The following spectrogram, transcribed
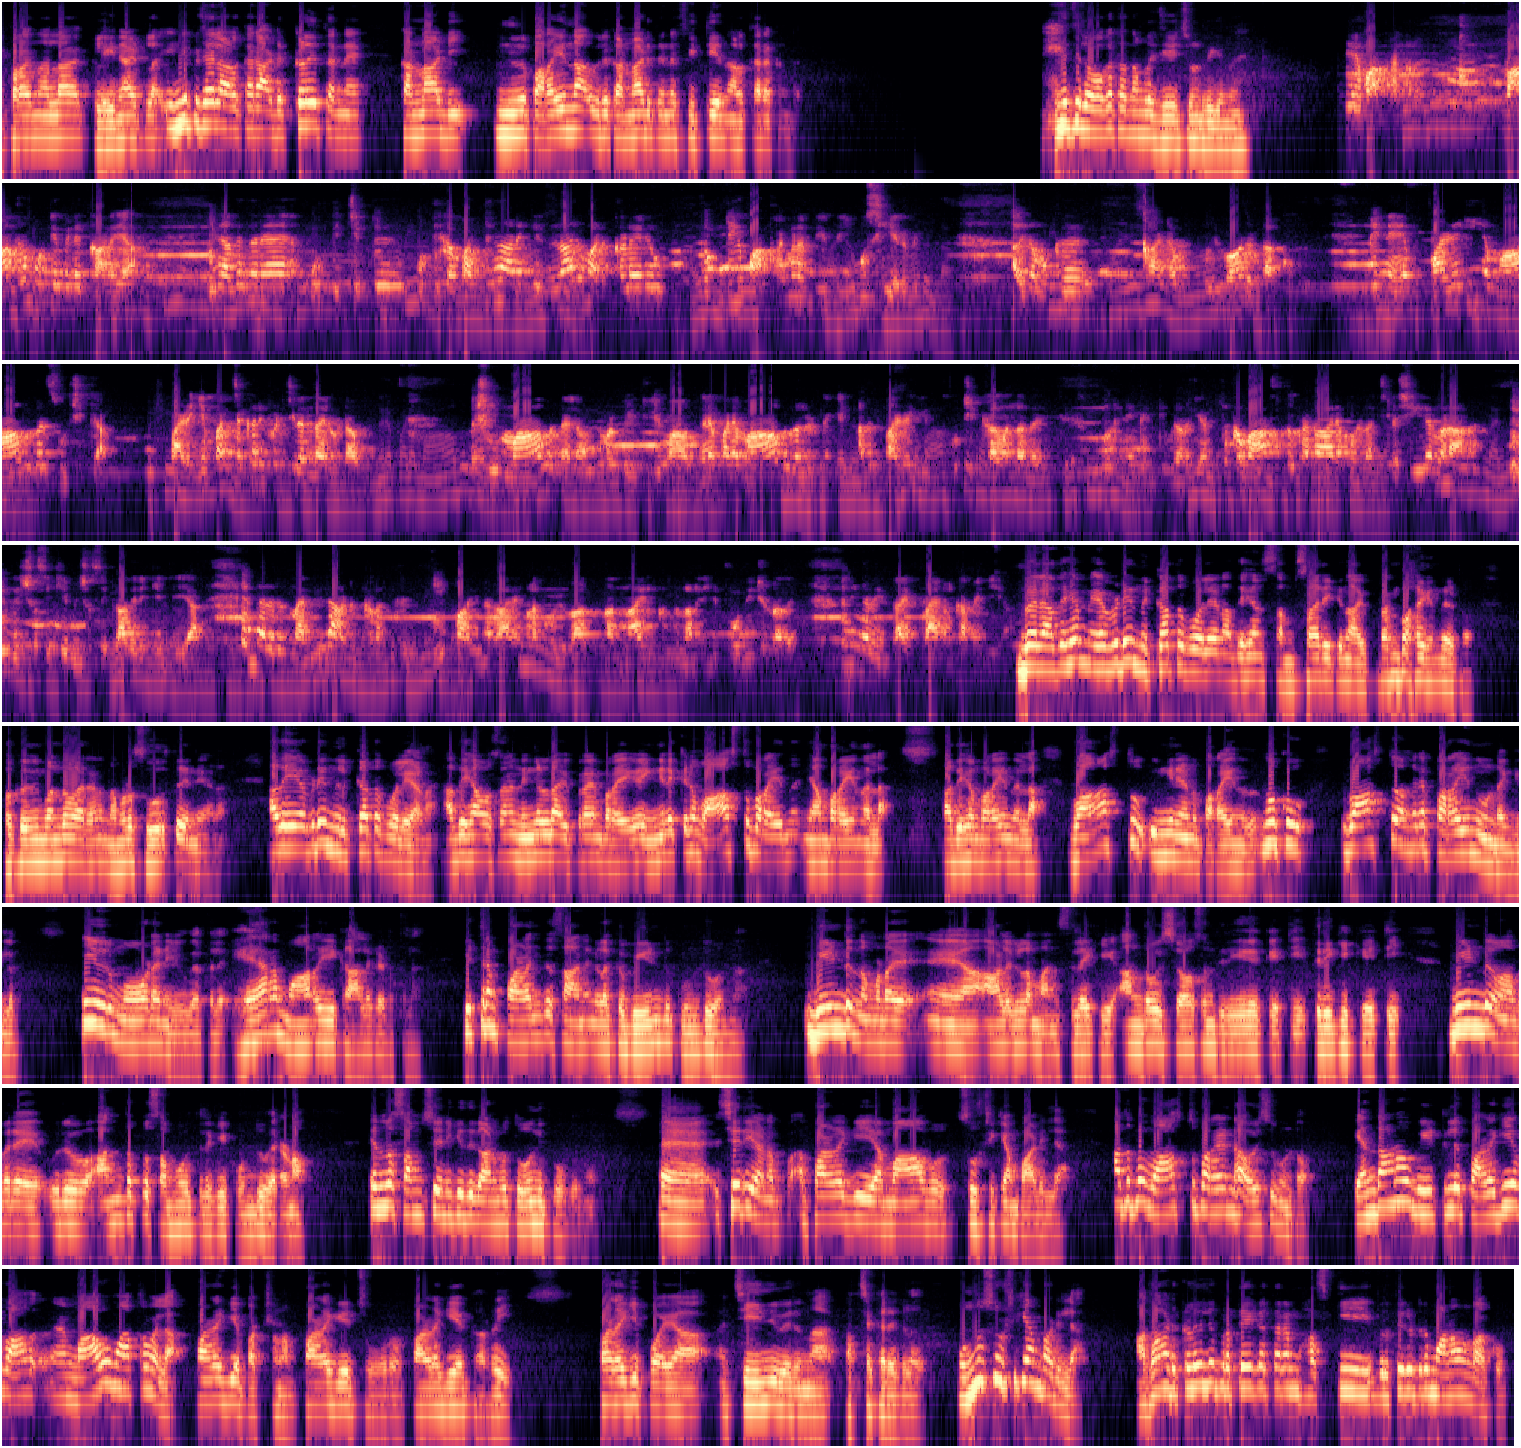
ഇപ്പറയുന്ന നല്ല ക്ലീൻ ആയിട്ടുള്ള ഇനിയിപ്പോ ചില ആൾക്കാർ അടുക്കളയിൽ തന്നെ കണ്ണാടി എന്ന് പറയുന്ന ഒരു കണ്ണാടി തന്നെ ഫിറ്റ് ചെയ്യുന്ന ആൾക്കാരൊക്കെ ഉണ്ട്. ഏത് ലോകത്താണ് നമ്മൾ ജീവിച്ചുകൊണ്ടിരിക്കുന്നത് പാത്രം പൊട്ടിയ പിന്നെ അതിങ്ങനെ പൊട്ടിച്ചിട്ട് പൊട്ടിക്കാൻ പറ്റുന്നതാണെങ്കിൽ എന്നാലും അടുക്കളയിൽ പൊട്ടിയ പാത്രങ്ങൾ എന്ത് ചെയ്യുന്നത് യൂസ് ചെയ്യരുത്. അത് നമുക്ക് കടം ഒരുപാട് ഉണ്ടാക്കും പിന്നെ പഴകിയ മാവുകൾ സൂക്ഷിക്കാം. പഴകിയ പച്ചക്കറി ഫ്രിഡ്ജിൽ എന്തായാലും ഉണ്ടാവും. പക്ഷെ ഈ മാവ് ഉണ്ടല്ലോ നമ്മൾ വീട്ടിലെ മാവ്. അങ്ങനെ പല മാവുകൾ ഉണ്ടെങ്കിൽ അത് പഴകി സൂക്ഷിക്കുക എന്നുള്ളത് ഒരു നെഗറ്റീവ് എനർജി അതൊക്കെ വാസ്തു പ്രകാരമുള്ള ചില ശീലങ്ങളാണ്. ഇത് വിശ്വസിക്കുകയും വിശ്വസിക്കാതിരിക്കുകയും ചെയ്യാം. എന്നാൽ ഒരു നല്ല അടുക്കളക്ക് ഈ പറയുന്ന കാര്യങ്ങളൊക്കെ ഒഴിവാക്കുന്നത് നന്നായിരിക്കും എന്നാണ് എനിക്ക് തോന്നിയിട്ടുള്ളത്. നിങ്ങൾ അഭിപ്രായങ്ങൾ കമന്റ് ചെയ്യാം. എന്തായാലും അദ്ദേഹം എവിടെയും നിൽക്കാത്ത പോലെയാണ് അദ്ദേഹം സംസാരിക്കുന്ന അഭിപ്രായം പറയുന്നത് കേട്ടോ. ഒക്കെ ബന്ധമാരാണ് നമ്മുടെ സുഹൃത്ത് തന്നെയാണ്. അത് എവിടെയും നിൽക്കാത്ത പോലെയാണ്. അദ്ദേഹം അവസാനം നിങ്ങളുടെ അഭിപ്രായം പറയുക ഇങ്ങനെയൊക്കെയാണ് വാസ്തു പറയുന്നത് ഞാൻ പറയുന്നല്ല അദ്ദേഹം പറയുന്നല്ല വാസ്തു ഇങ്ങനെയാണ് പറയുന്നത്. നോക്കൂ വാസ്തു അങ്ങനെ പറയുന്നുണ്ടെങ്കിലും ഈ ഒരു മോഡേൺ യുഗത്തിൽ ഏറെ മാറിയ ഈ കാലഘട്ടത്തിൽ ഇത്തരം പഴഞ്ച സാധനങ്ങളൊക്കെ വീണ്ടും കൊണ്ടുവന്ന് വീണ്ടും നമ്മുടെ ആളുകളെ ആളുകളുടെ മനസ്സിലേക്ക് അന്ധവിശ്വാസം തിരികെ കയറ്റി തിരികെ കയറ്റി വീണ്ടും അവരെ ഒരു അന്തപ്പ് സമൂഹത്തിലേക്ക് കൊണ്ടുവരണോ? എന്നുള്ള സംശയം എനിക്കിത് കാണുമ്പോൾ തോന്നിപ്പോകുന്നു. ശരിയാണ് പഴകിയ മാവ് സൂക്ഷിക്കാൻ പാടില്ല. അതിപ്പോ വാസ്തു പറയേണ്ട ആവശ്യമുണ്ടോ? എന്താണോ വീട്ടിൽ പഴകിയ മാവ് മാത്രമല്ല പഴകിയ ഭക്ഷണം പഴകിയ ചോറ് പഴകിയ കറി പഴകിപ്പോയ ചീഞ്ഞു വരുന്ന പച്ചക്കറികൾ ഒന്നും സൂക്ഷിക്കാൻ പാടില്ല. അത് അടുക്കളയിൽ പ്രത്യേക തരം ഹസ്കി വൃത്തികെട്ടൊരു മണം ഉണ്ടാക്കും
